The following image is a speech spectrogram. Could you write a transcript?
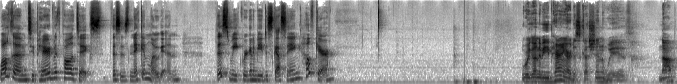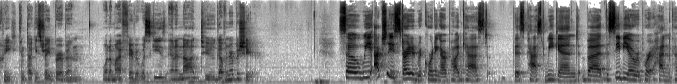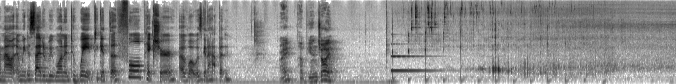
Welcome to Paired with Politics. This is Nick and Logan. This week we're going to be discussing healthcare. We're going to be pairing our discussion with Knob Creek Kentucky Straight Bourbon, one of my favorite whiskeys, and a nod to Governor Beshear. So, we actually started recording our podcast this past weekend, but the CBO report hadn't come out, and we decided we wanted to wait to get the full picture of what was going to happen. All right, hope you enjoy.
